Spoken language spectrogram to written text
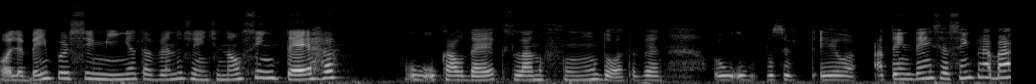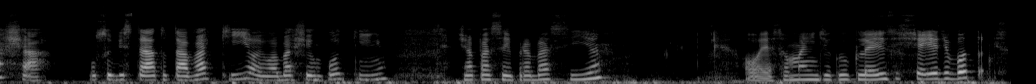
Olha, bem por ciminha, tá vendo, gente? Não se enterra o, o caldex lá no fundo, ó, tá vendo? O, o, você, eu, a tendência é sempre abaixar. O substrato tava aqui, ó, eu abaixei um pouquinho. Já passei pra bacia. Ó, essa é uma Indigo Glaze cheia de botões.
